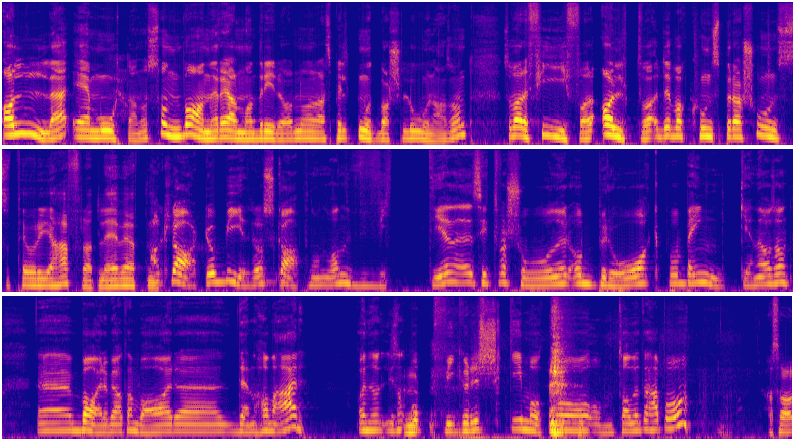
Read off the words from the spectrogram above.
alle er mot han, og Sånn var han i Real Madrid og når de spilte mot Barcelona. og sånt, Så var det Fifa alt var, Det var konspirasjonsteorier herfra til evigheten. Han klarte jo å bidra å skape noen vanvittige eh, situasjoner og bråk på benkene og sånn, eh, bare ved at han var eh, den han er. Og en litt sånn mm. oppviglersk i måten å omtale dette her på òg. Altså,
